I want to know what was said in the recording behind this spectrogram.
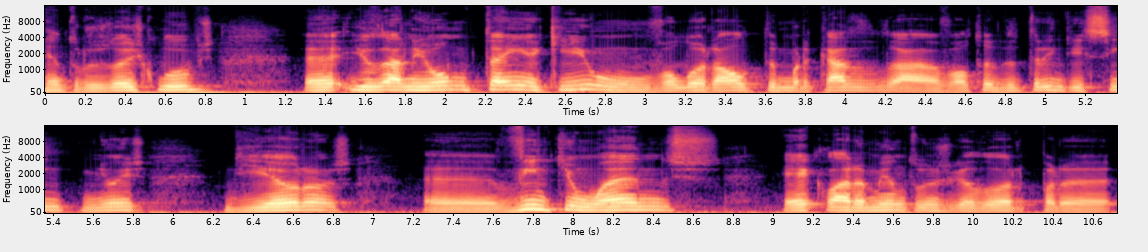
entre os dois clubes. Uh, e o Dani Olmo tem aqui um valor alto de mercado à volta de 35 milhões de euros, uh, 21 anos, é claramente um jogador para,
